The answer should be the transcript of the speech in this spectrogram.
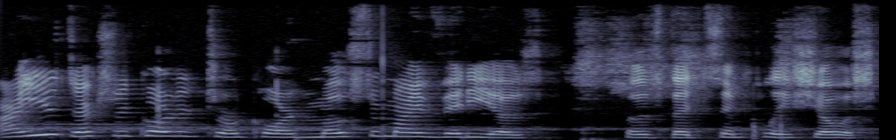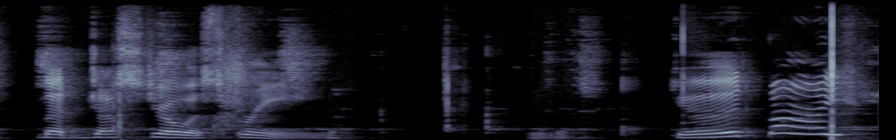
I use X Recorder to record most of my videos those that simply show us that just show a screen. Goodbye.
